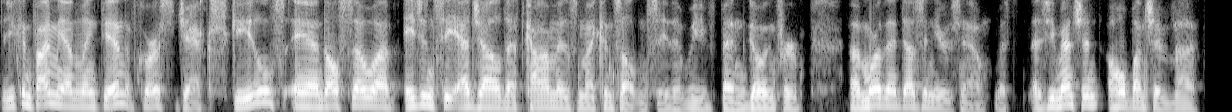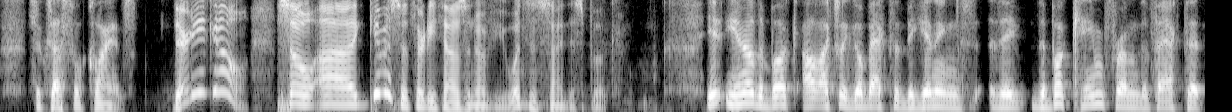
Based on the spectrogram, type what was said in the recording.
You can find me on LinkedIn, of course, Jack Skeels, and also uh, agencyagile.com is my consultancy that we've been going for uh, more than a dozen years now, with, as you mentioned, a whole bunch of uh, successful clients. There you go. So, uh, give us a 30,000 overview. What's inside this book? You, you, know the book. I'll actually go back to the beginnings. the The book came from the fact that,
